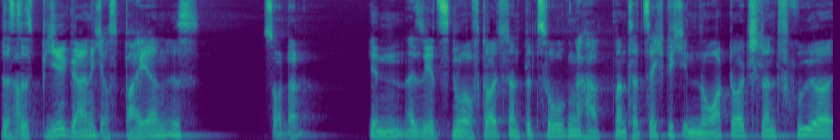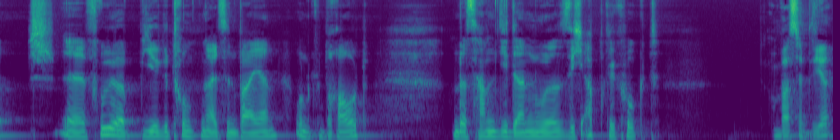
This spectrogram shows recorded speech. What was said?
dass Ja. das Bier gar nicht aus Bayern ist? sondern? In, also jetzt nur auf Deutschland bezogen, hat man tatsächlich in Norddeutschland früher, äh, früher Bier getrunken als in Bayern und gebraut. Und das haben die dann nur sich abgeguckt. Und was sind wir?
